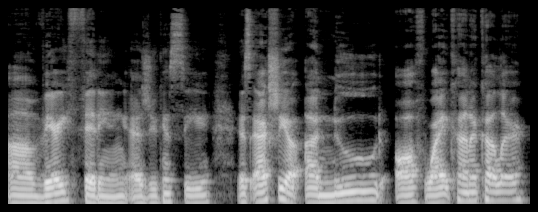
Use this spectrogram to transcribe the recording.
um, very fitting, as you can see. It's actually a, a nude off-white kind of color.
